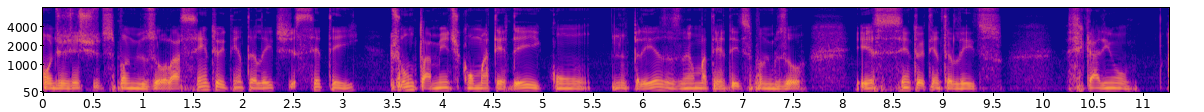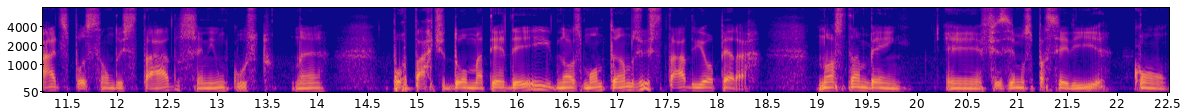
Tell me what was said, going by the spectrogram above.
onde a gente disponibilizou lá 180 leitos de CTI, juntamente com o Mater Dei, com empresas, né? O Mater Dei disponibilizou esses 180 leitos ficariam à disposição do Estado sem nenhum custo, né? Por parte do Mater Dei, nós montamos e o Estado ia operar. Nós também eh, fizemos parceria com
